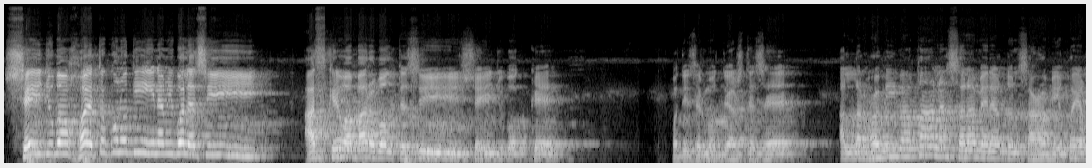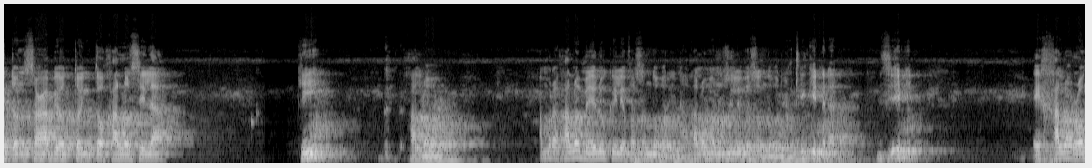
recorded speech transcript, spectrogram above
সেই যুবক হয়তো কোনো দিন আমি বলেছি, আজকেও আবার বলতেছি, সেই যুবককে হদিসের মধ্যে আসতেছে, আল্লাহর হবিবা কাল সালামের একজন সাহাবি একজন সাহাবি অত্যন্ত ভালো ছিলা? কি? ভালো। আমরা ভালো মেয়ে লুকিলে পছন্দ করি না, ভালো মানুষ পছন্দ করি না, ঠিকই না? জি। এই খালো রং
